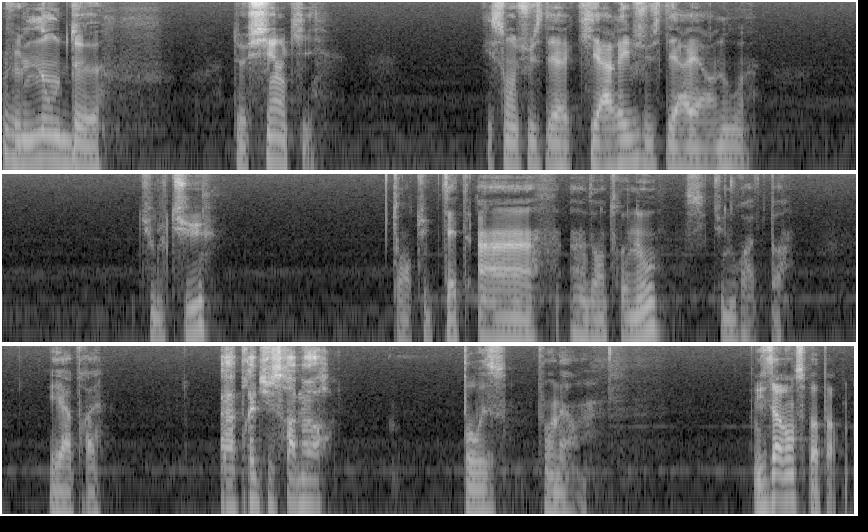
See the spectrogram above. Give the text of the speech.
Vu le nombre de, chiens qui, qui, arrivent juste derrière nous, tu le tues. T'en tues peut-être un, un d'entre nous, si tu ne rates pas. Et après, Après, tu seras mort. pose ton arme. Ils avancent pas, par contre.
